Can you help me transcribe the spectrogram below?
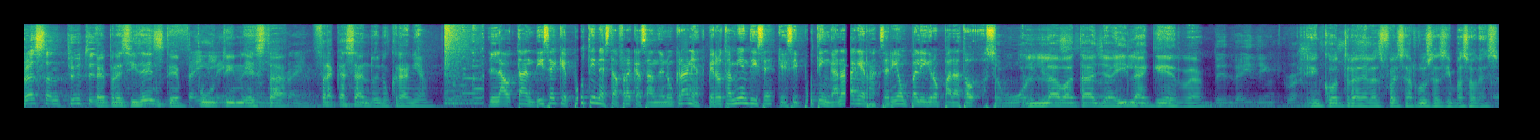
El presidente Putin está fracasando en Ucrania. La OTAN dice que Putin está fracasando en Ucrania, pero también dice que si Putin gana la guerra sería un peligro para todos. La batalla y la guerra en contra de las fuerzas rusas invasoras.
